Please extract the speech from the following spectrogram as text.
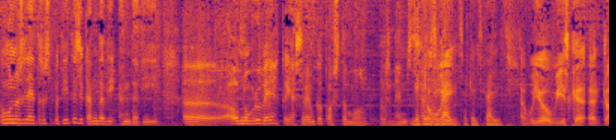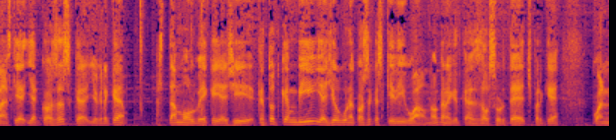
amb unes lletres petites i que han de dir, han de dir eh, el número B, que ja sabem que costa molt. Els nens... I aquells Avui- galls, aquells galls. Avui ho heu vist, que, eh, clar, és que hi ha, hi ha coses que jo crec que està molt bé que hi hagi, que tot canvi hi hagi alguna cosa que es quedi igual, no? que en aquest cas és el sorteig, perquè quan,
